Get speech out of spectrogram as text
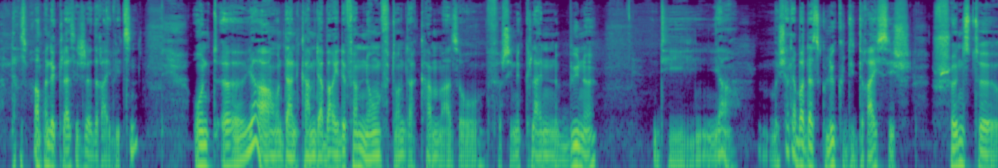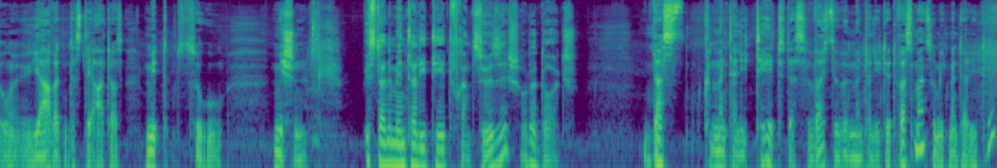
das war meine klassische drei Witzen. Und äh, ja, und dann kam der Barry de Vernunft und da kamen also verschiedene kleine Bühne, die, ja, ich hatte aber das Glück, die 30 schönste Jahre des Theaters mit zu mischen. Ist deine Mentalität französisch oder deutsch? Das Mentalität, das weißt du über Mentalität. Was meinst du mit Mentalität?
